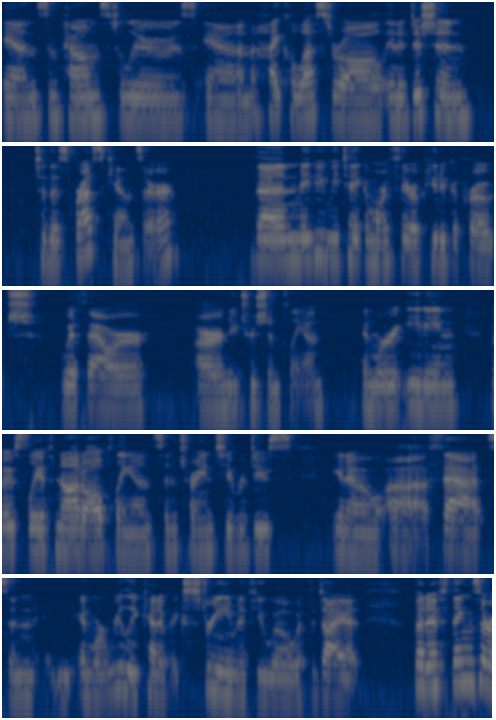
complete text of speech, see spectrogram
and some pounds to lose and high cholesterol in addition to this breast cancer, then maybe we take a more therapeutic approach with our our nutrition plan and we're eating mostly if not all plants and trying to reduce you know uh, fats and and we're really kind of extreme if you will with the diet but if things are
